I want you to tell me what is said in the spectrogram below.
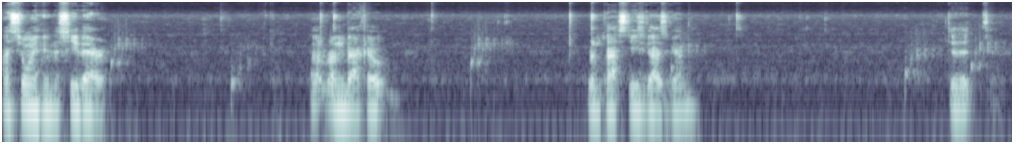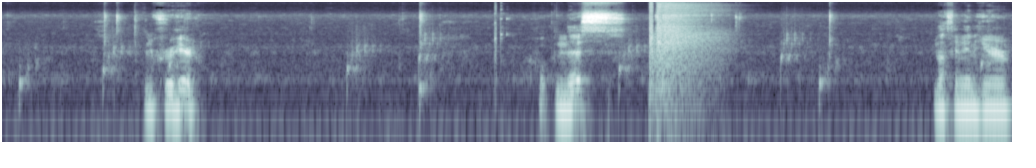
That's the only thing to see there. Run back out. Run past these guys again. Did it. And through here. Open this. Nothing in here.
